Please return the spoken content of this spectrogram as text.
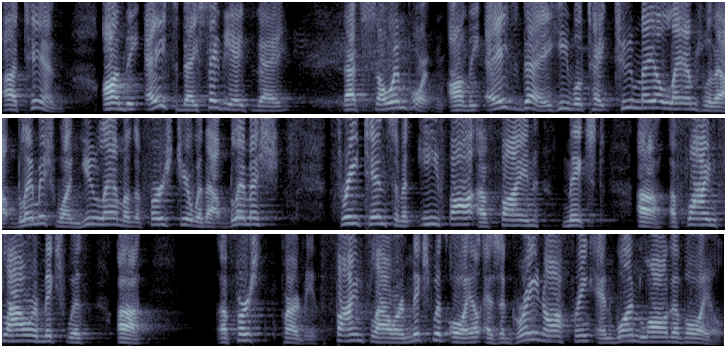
uh, 10. On the eighth day, say the eighth day. That's so important. On the eighth day, he will take two male lambs without blemish, one ewe lamb of the first year without blemish, three tenths of an ephah of fine mixed, uh, a fine flour mixed with, uh, a first, pardon me, fine flour mixed with oil as a grain offering, and one log of oil.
